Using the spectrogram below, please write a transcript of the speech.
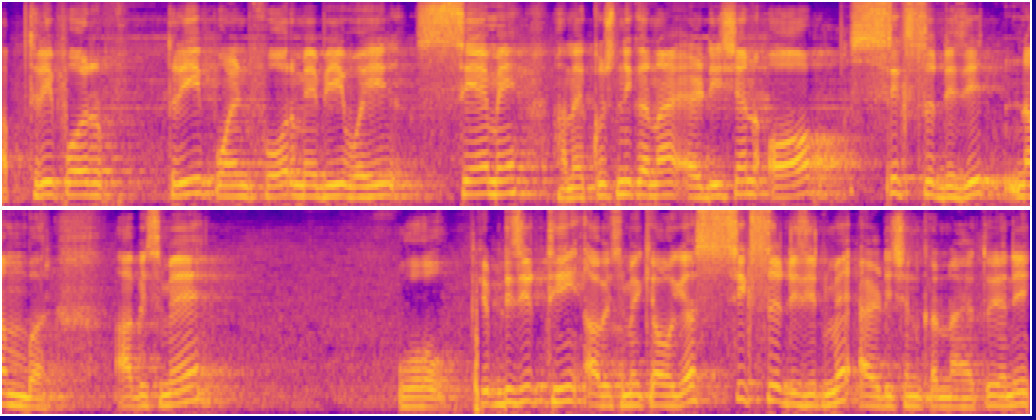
अब three four three point four में भी वही सेम है, हमें कुछ नहीं करना है addition of six digit number अब इसमें वो फिफ्थ डिजिट थी, अब इसमें क्या हो गया सिक्स डिजिट में एडिशन करना है. तो यानी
